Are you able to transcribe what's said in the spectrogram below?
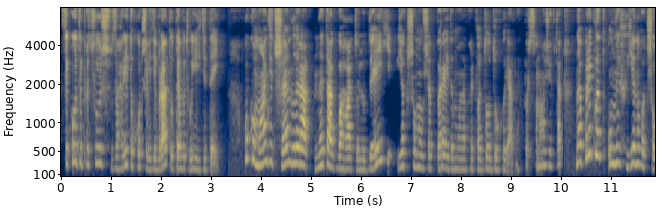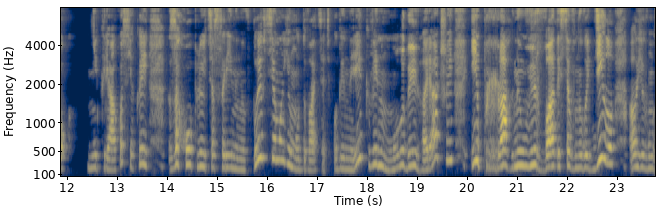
з якою ти працюєш, взагалі-то хоче відібрати у тебе твоїх дітей. У команді Чендлера не так багато людей, якщо ми вже перейдемо, наприклад, до другорядних персонажів. Так? Наприклад, у них є новачок, Нікрякос, який захоплюється серійними вбивцями. Йому 21 рік, він молодий, гарячий і прагне увірватися в нове діло, але його,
